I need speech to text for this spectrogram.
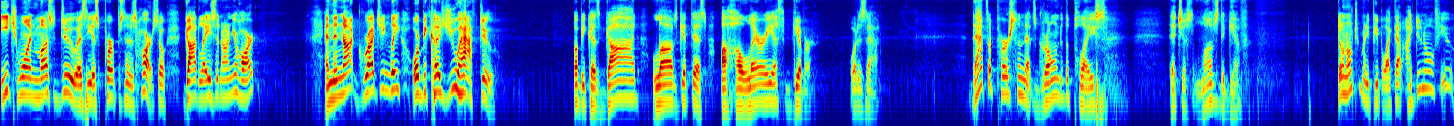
Each one must do as he has purpose in his heart. So God lays it on your heart, and then not grudgingly or because you have to, but because God loves, get this, a hilarious giver. What is that? That's a person that's grown to the place that just loves to give. Don't know too many people like that. I do know a few.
